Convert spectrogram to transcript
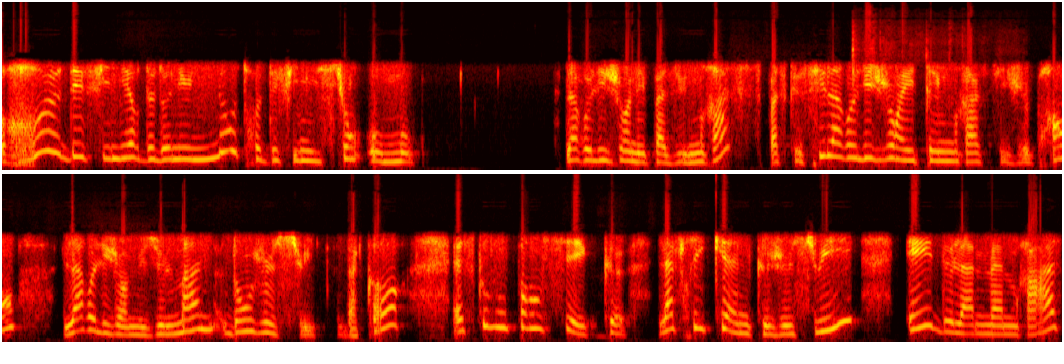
redéfinir, de donner une autre définition au mot. La religion n'est pas une race, parce que si la religion était une race, si je prends la religion musulmane dont je suis, d'accord? Est-ce que vous pensez que l'africaine que je suis est de la même race,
